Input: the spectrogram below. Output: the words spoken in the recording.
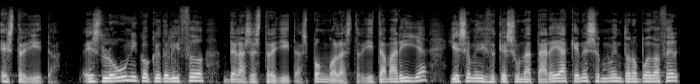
estrellita. Es lo único que utilizo de las estrellitas. Pongo la estrellita amarilla y eso me dice que es una tarea que en ese momento no puedo hacer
